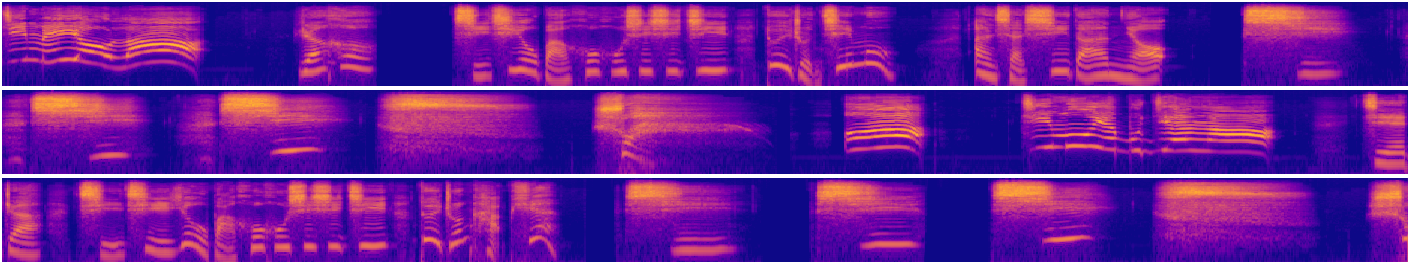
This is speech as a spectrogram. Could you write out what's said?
机没有了。然后，琪琪又把呼呼吸吸机对准积木，按下吸的按钮，吸吸吸，唰！啊，积木也不见了。接着，琪琪又把呼呼吸吸机对准卡片，吸，吸，吸，唰！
